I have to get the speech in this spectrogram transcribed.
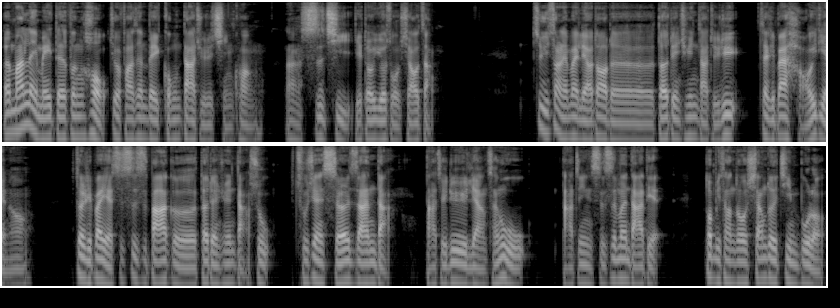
而满垒没得分后，就发生被攻大局的情况，那士气也都有所消长。至于上礼拜聊到的得点圈打击率，这礼拜好一点哦，这礼拜也是四十八个得点圈打数，出现十二支安打，打击率两成五，打进十四分打点。都比上周相对进步了。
